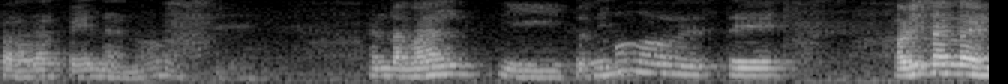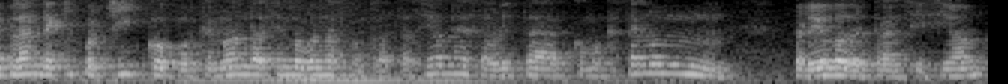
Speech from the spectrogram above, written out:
para dar pena, ¿no? Este, anda mal y pues ni modo, este... Ahorita anda en plan de equipo chico porque no anda haciendo buenas contrataciones. Ahorita como que está en un periodo de transición.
